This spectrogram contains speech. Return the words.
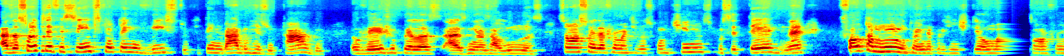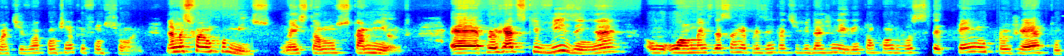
as ações eficientes que eu tenho visto, que têm dado resultado, eu vejo pelas as minhas alunas, são ações afirmativas contínuas, você ter, né? Falta muito ainda para a gente ter uma ação afirmativa contínua que funcione, né? Mas foi um começo, né? Estamos caminhando. É, projetos que visem, né? O, o, aumento dessa representatividade negra. Então, quando você tem um projeto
